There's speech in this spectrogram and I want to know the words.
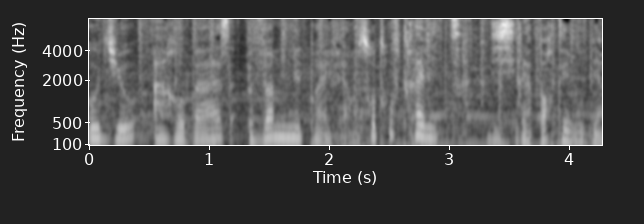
audio 20minutes.fr. On se retrouve très vite. D'ici là, portez-vous bien.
